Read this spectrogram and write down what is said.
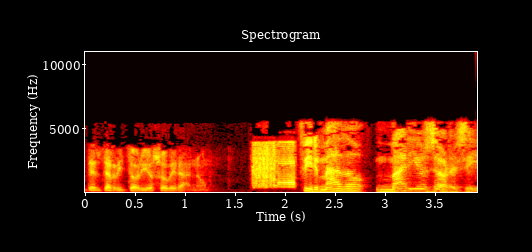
del territorio soberano. Firmado Mario Giorgi.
